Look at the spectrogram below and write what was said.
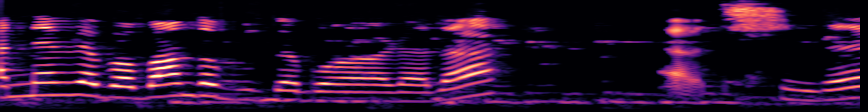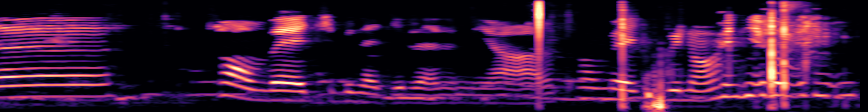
Annem ve babam da burada bu arada. Evet şimdi Tom ve ekibine girelim ya. Tom ve ekibini oynayalım.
